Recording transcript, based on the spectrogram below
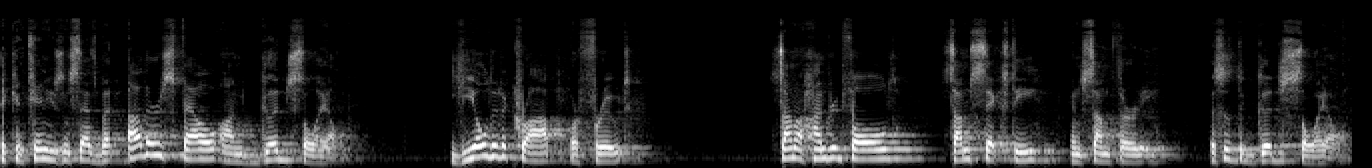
it continues and says, But others fell on good soil, yielded a crop or fruit, some a hundredfold, some 60, and some 30. This is the good soil.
